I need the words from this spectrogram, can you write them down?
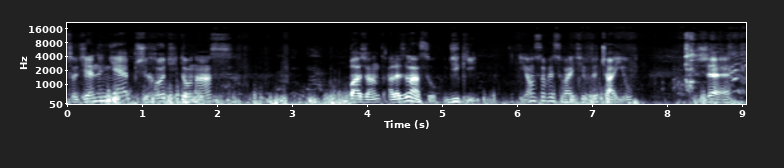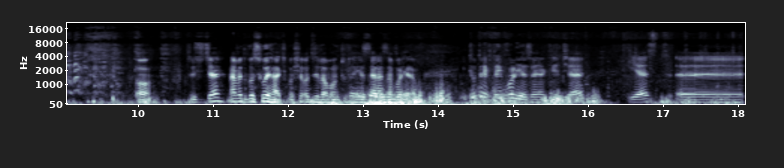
codziennie przychodzi do nas bażant, ale z lasu, dziki. I on sobie, słuchajcie, wyczaił, że o, słyszycie? Nawet go słychać, bo się odzywa, on tutaj jest zaraz za wolierą. I tutaj w tej wolierze, jak wiecie, jest, e,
